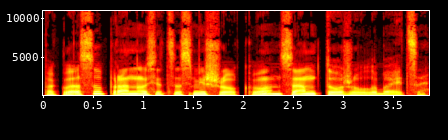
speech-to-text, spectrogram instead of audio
По классу проносится смешок, он сам тоже улыбается.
